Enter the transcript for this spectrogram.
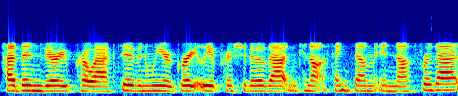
have been very proactive, and we are greatly appreciative of that and cannot thank them enough for that.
